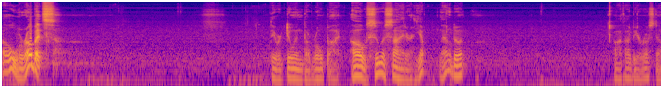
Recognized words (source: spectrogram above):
Oh, robots. They were doing the robot. Oh, Suicider. Yep, that'll do it. Oh, I thought it'd be a Rusto.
